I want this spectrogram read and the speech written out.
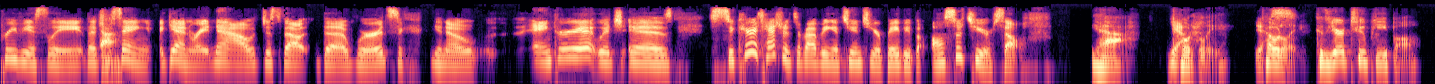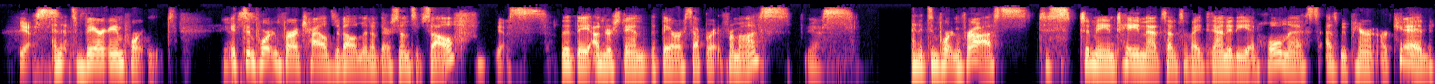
previously that Yeah. you're saying again right now, just about the words, you know, anchor it, which is secure attachment's about being attuned to your baby, but also to yourself. Yeah, Yeah. totally. Yes. Totally. Because you're two people. Yes. And that's very important. yes. It's important for our child's development of their sense of self Yes. that they understand that they are separate from us. Yes. And it's important for us to, to maintain that sense of identity and wholeness as we parent our kid.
